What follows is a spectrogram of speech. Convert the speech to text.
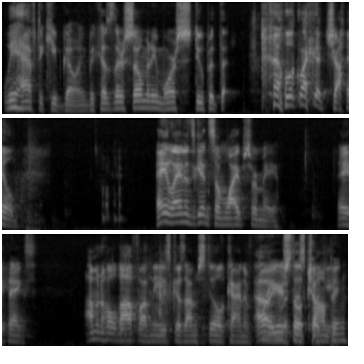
we have to keep going because there's so many more stupid. Th- I look like a child. Hey, Landon's getting some wipes for me. Hey, thanks. I'm gonna hold off on these because I'm still kind of. Oh, you're still chomping.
